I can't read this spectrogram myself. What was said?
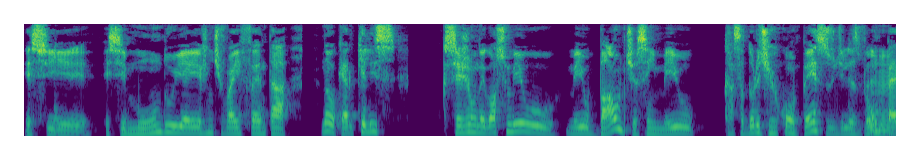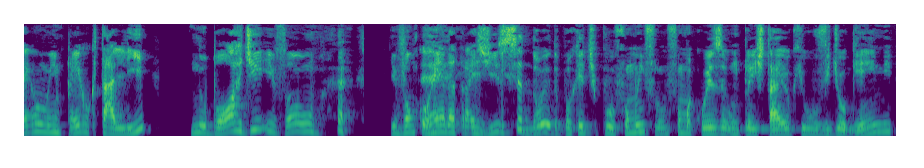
esse, esse mundo e aí a gente vai enfrentar. Não, eu quero que eles que seja um negócio meio, meio bounty, assim, meio caçadores de recompensas, onde eles vão, uhum. pegam um emprego que tá ali no board e vão e vão correndo é, atrás disso. Isso é doido, porque tipo, foi uma, foi uma coisa, um playstyle que o videogame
